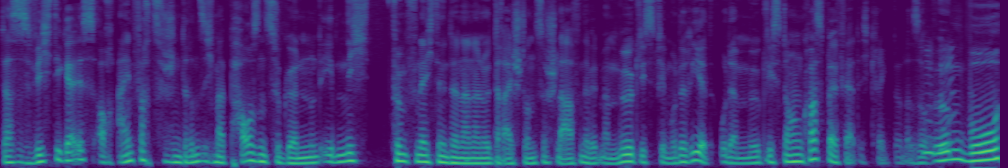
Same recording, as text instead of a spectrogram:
dass es wichtiger ist, auch einfach zwischendrin sich mal Pausen zu gönnen und eben nicht fünf Nächte hintereinander nur drei Stunden zu schlafen, damit man möglichst viel moderiert oder möglichst noch ein Cosplay fertig kriegt oder so. Mhm. Irgendwo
